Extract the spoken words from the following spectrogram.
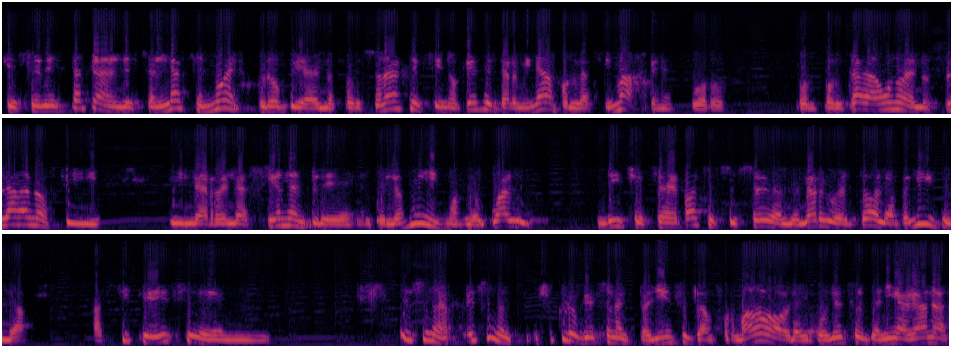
que se destaca en el desenlace no es propia de los personajes, sino que es determinada por las imágenes, por, por, por cada uno de los planos y, y la relación entre, entre los mismos, lo cual dicho sea de paso, sucede a lo largo de toda la película. Así que es, em, es, una, es una, yo creo que es una experiencia transformadora y por eso tenía ganas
